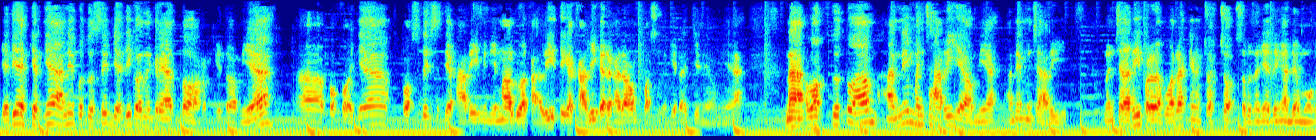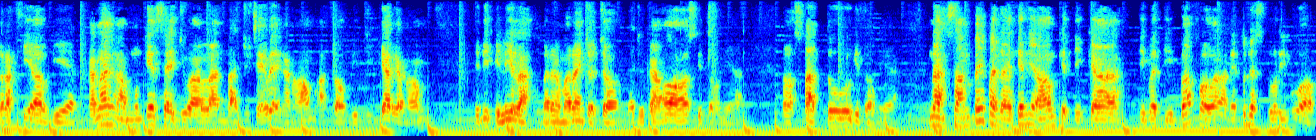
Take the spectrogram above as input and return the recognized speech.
Jadi akhirnya Ani putusin jadi konten kreator gitu om ya. Ah, pokoknya posting setiap hari minimal dua kali tiga kali kadang-kadang om post lagi rajin ya om ya. Nah waktu itu om Ani mencari ya om ya. Ani mencari. Mencari produk-produk yang cocok sebenarnya dengan demografi audiens karena nggak mungkin saya jualan baju cewek kan om atau beauty care kan om. Jadi pilihlah barang-barang yang cocok baju kaos gitu om ya. Atau sepatu gitu om ya. Nah sampai pada akhirnya om ketika tiba-tiba follower Ani itu udah sepuluh ribu om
